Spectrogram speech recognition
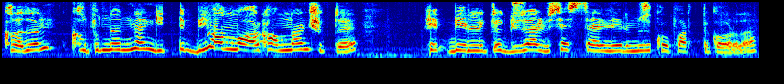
Kadın kapının önünden gitti. Bir anda arkamdan çıktı. Hep birlikte güzel bir ses tellerimizi koparttık orada.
